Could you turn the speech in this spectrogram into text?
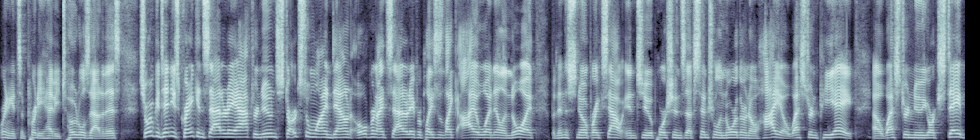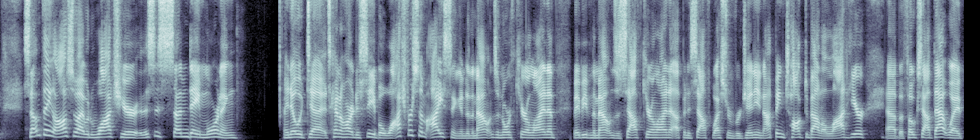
we're going to get some pretty heavy totals out of this. Storm continues cranking Saturday afternoon, starts to wind down overnight Saturday for places like Iowa and Illinois, but then the snow breaks out into portions of central and northern Ohio, western PA, uh, western New York State. Something also I would watch here this is Sunday morning. I know it, uh, it's kind of hard to see, but watch for some icing into the mountains of North Carolina, maybe even the mountains of South Carolina up into southwestern Virginia. Not being talked about a lot here, uh, but folks out that way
